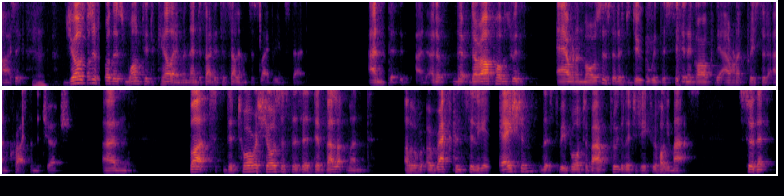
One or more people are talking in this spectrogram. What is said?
Isaac. Mm-hmm. Joseph brothers wanted to kill him and then decided to sell him into slavery instead. And I, I there, there, are problems with Aaron and Moses that have to do with the synagogue, the Aaronic priesthood, and Christ and the church. Um, but the Torah shows us there's a development of a reconciliation that's to be brought about through the liturgy, through Holy Mass, so that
